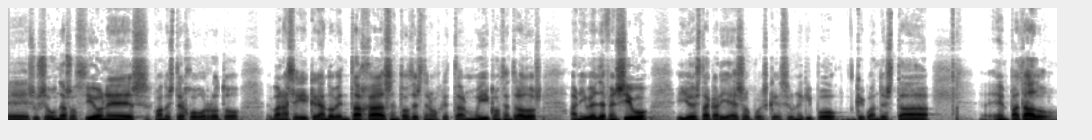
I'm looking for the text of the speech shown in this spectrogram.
eh, sus segundas opciones. Cuando esté el juego roto van a seguir creando ventajas, entonces tenemos que estar muy concentrados a nivel defensivo. Y yo destacaría eso, pues que es un equipo que cuando está empatado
